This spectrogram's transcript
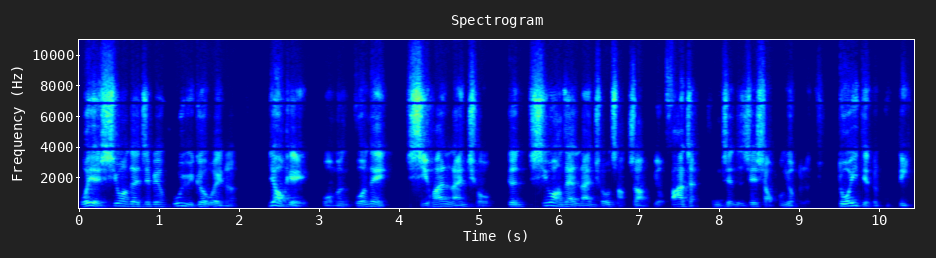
我也希望在这边呼吁各位呢，要给我们国内喜欢篮球跟希望在篮球场上有发展空间的这些小朋友们多一点的鼓励。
